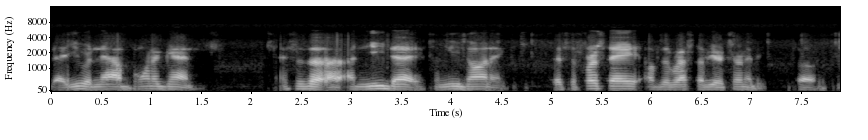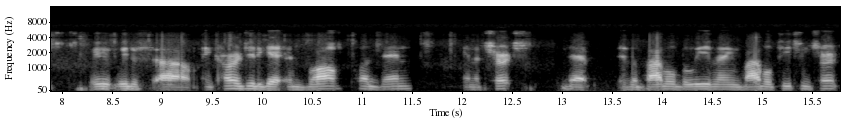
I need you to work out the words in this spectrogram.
that you are now born again? This is a, a new day, it's a new dawning. It's the first day of the rest of your eternity. So we, we just uh, encourage you to get involved, plugged in in a church that is a Bible believing, Bible teaching church,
